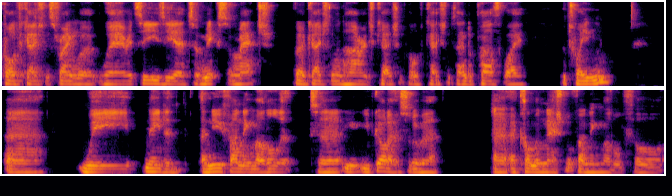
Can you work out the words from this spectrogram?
qualifications framework where it's easier to mix and match vocational and higher education qualifications and a pathway between them. Uh, we needed a new funding model that uh, you, have got a sort of a, a, common national funding model for,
